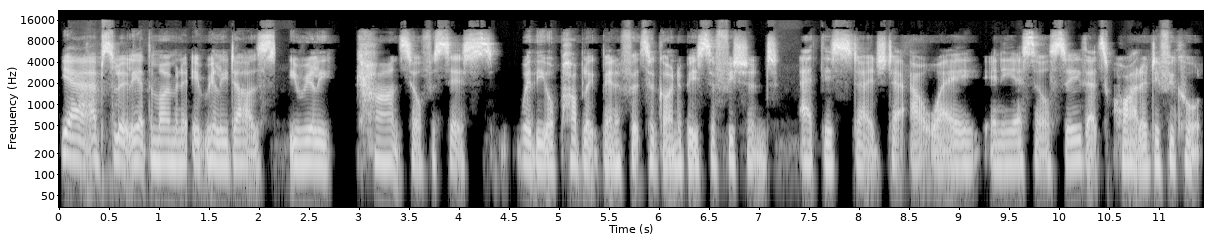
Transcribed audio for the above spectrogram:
Yeah, absolutely. At the moment, it really does. You really can't self assess whether your public benefits are going to be sufficient at this stage to outweigh any SLC. That's quite a difficult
